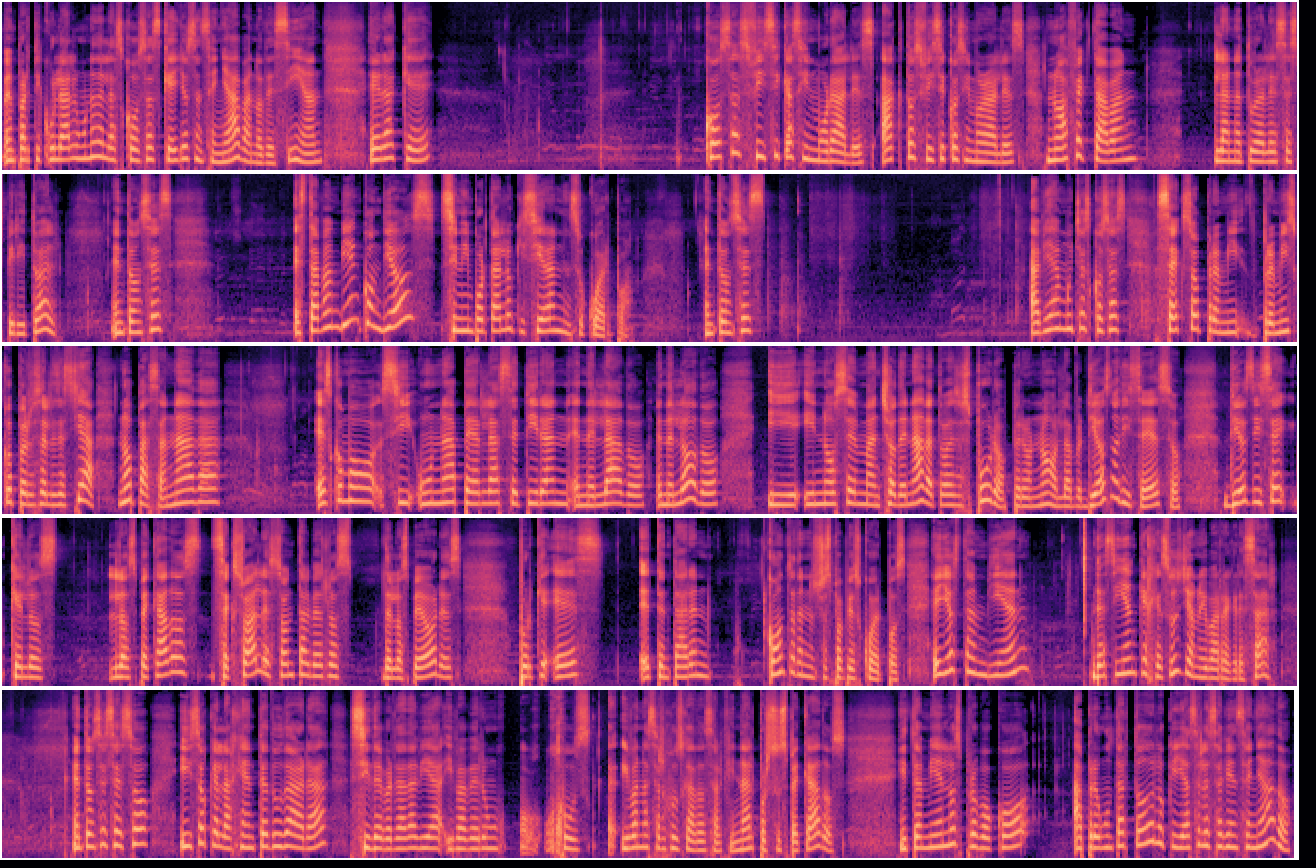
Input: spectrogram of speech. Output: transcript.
En particular, una de las cosas que ellos enseñaban o decían era que cosas físicas inmorales, actos físicos inmorales, no afectaban la naturaleza espiritual. Entonces, estaban bien con Dios sin importar lo que hicieran en su cuerpo. Entonces, había muchas cosas, sexo premiscuo, pero se les decía, no pasa nada. Es como si una perla se tira en, el lado, en el lodo y, no se manchó de nada, todo eso es puro, pero no, Dios no dice eso. Dios dice que los, los pecados sexuales son tal vez los de los peores, porque es eh, tentar en contra de nuestros propios cuerpos. Ellos también decían que Jesús ya no iba a regresar. Entonces eso hizo que la gente dudara si de verdad había iba a haber un iban a ser juzgados al final por sus pecados. Y también los provocó a preguntar todo lo que ya se les había enseñado.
